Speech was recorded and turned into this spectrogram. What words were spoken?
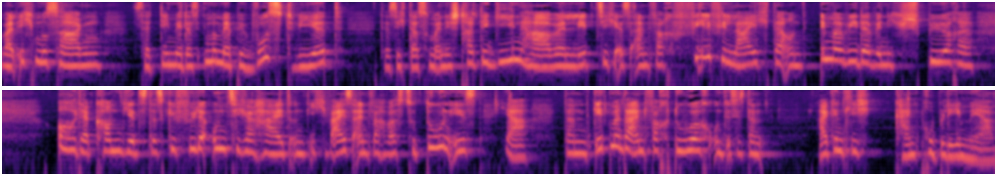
Weil ich muss sagen, seitdem mir das immer mehr bewusst wird, dass ich da so meine Strategien habe, lebt sich es einfach viel, viel leichter und immer wieder, wenn ich spüre, oh, da kommt jetzt das Gefühl der Unsicherheit und ich weiß einfach, was zu tun ist, ja, dann geht man da einfach durch und es ist dann eigentlich kein Problem mehr.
